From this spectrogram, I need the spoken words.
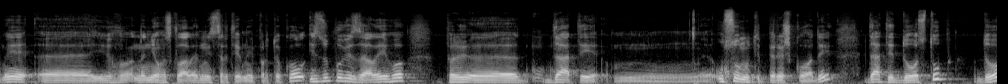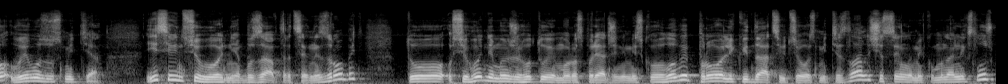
Ми е, його, на нього склали адміністративний протокол і зобов'язали його е, дати, усунути перешкоди, дати доступ до вивозу сміття. Якщо він сьогодні або завтра це не зробить, то сьогодні ми вже готуємо розпорядження міського голови про ліквідацію цього сміттєзвалища силами комунальних служб.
